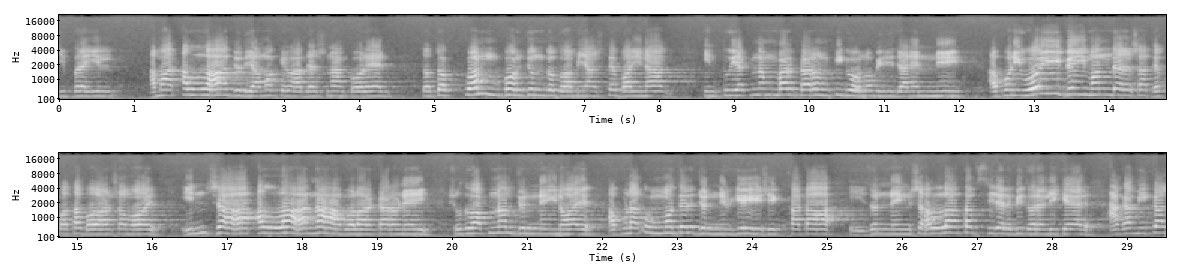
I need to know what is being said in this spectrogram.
জিব্রাইল আমার আল্লাহ যদি আমাকে আদেশ না করেন, ততক্ষণ পর্যন্ত তো আমি আসতে পারি না। কিন্তু এক নাম্বার কারণ কি গো নবী জানেননি? আপনি ওই বেঈমানদের সাথে কথা বলার সময় ইনশা আল্লাহ না বলার কারণে শুধু আপনার জন্যই নয়, আপনার উম্মতের জন্য এই শিক্ষাটা এই জন্য ইনশাআল্লাহ তাফসিরের ভিতরে লিখেন, আগামীকাল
